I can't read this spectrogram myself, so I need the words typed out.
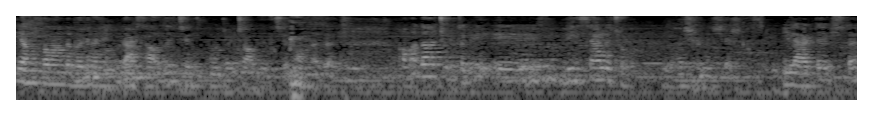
Piyano falan da böyle hani ders aldığı için, hoca çaldığı için onları. Ama daha çok tabii e, bilgisayarla çok haşır neşir. İleride işte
